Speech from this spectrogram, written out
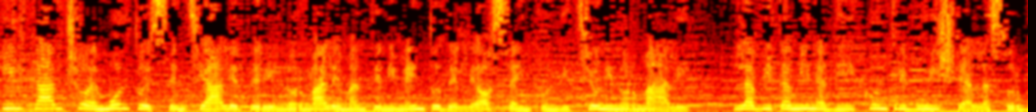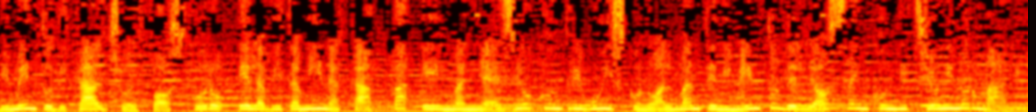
Il calcio è molto essenziale per il normale mantenimento delle ossa in condizioni normali, la vitamina D contribuisce all'assorbimento di calcio e fosforo, e la vitamina K e il magnesio contribuiscono al mantenimento delle ossa in condizioni normali.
